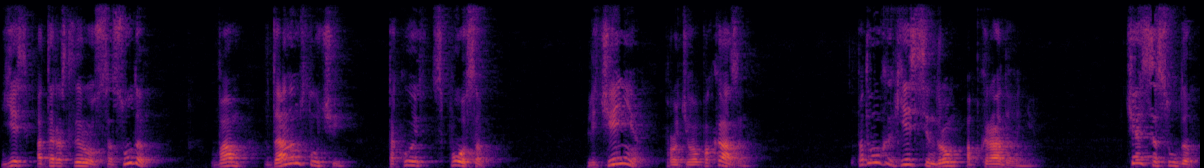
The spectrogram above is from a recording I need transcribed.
есть атеросклероз сосудов, вам в данном случае такой способ лечения противопоказан. Потому как есть синдром обкрадывания. Часть сосудов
